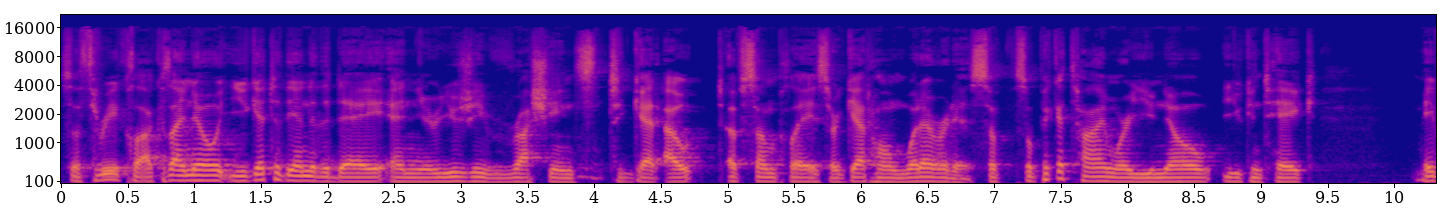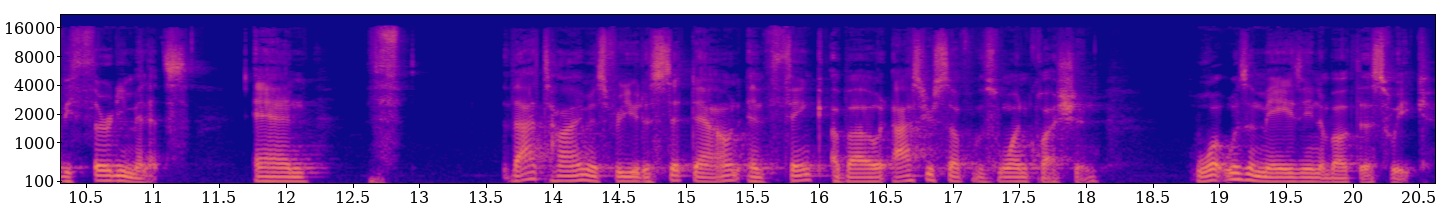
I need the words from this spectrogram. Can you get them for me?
So three o'clock, because I know you get to the end of the day and you're usually rushing to get out of some place or get home, whatever it is. So so pick a time where you know you can take maybe 30 minutes. And th- that time is for you to sit down and think about, ask yourself this one question. What was amazing about this week?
